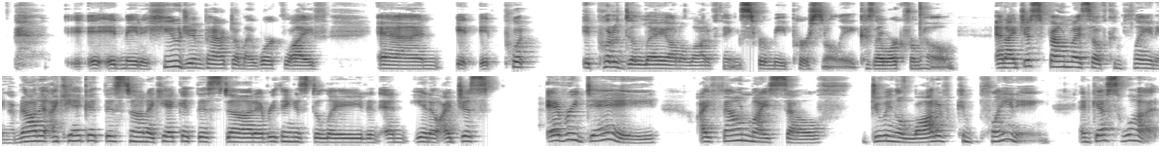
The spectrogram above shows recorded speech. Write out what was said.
it, it made a huge impact on my work life and it it put it put a delay on a lot of things for me personally because I work from home. And I just found myself complaining. I'm not I can't get this done. I can't get this done. Everything is delayed and and you know, I just every day I found myself doing a lot of complaining. And guess what?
